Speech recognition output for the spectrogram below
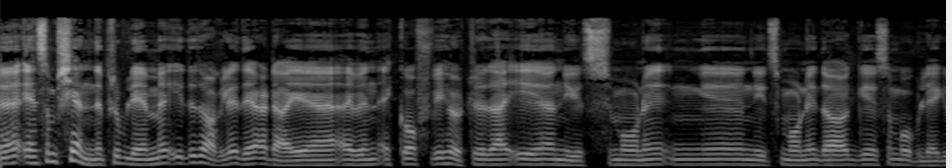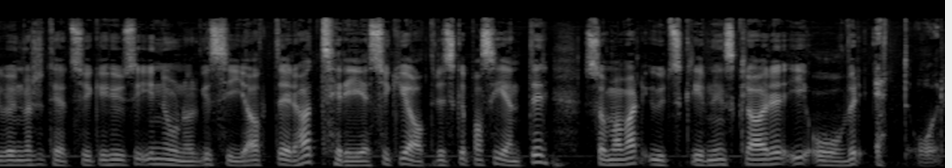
Eh, en som kjenner problemet i det daglige, det er deg, Eivind Eckhoff. Vi hørte deg i Nyhetsmorgen, eh, Nyhetsmorgen i dag som overlege ved Universitetssykehuset i Nord-Norge si at dere har tre psykiatriske pasienter som har vært utskrivningsklare i over ett år.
